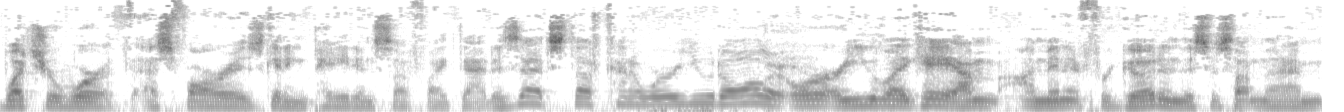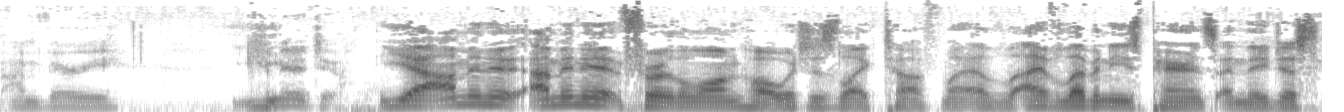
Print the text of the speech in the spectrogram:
what you're worth as far as getting paid and stuff like that. Is that stuff kind of worry you at all, or, or are you like, hey, I'm I'm in it for good and this is something that I'm I'm very committed to? Yeah, I'm in it. I'm in it for the long haul, which is like tough. My, I have Lebanese parents, and they just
